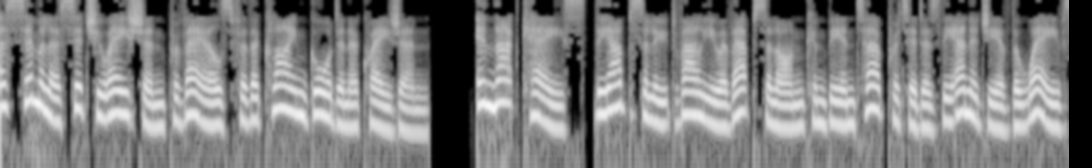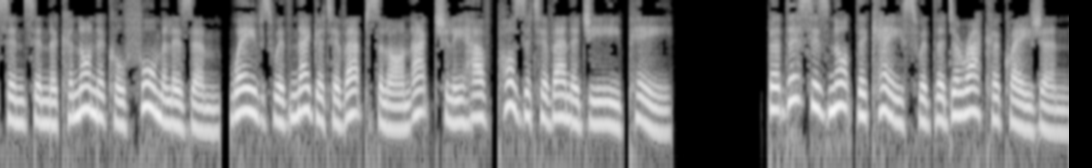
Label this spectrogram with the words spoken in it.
A similar situation prevails for the Klein-Gordon equation. In that case, the absolute value of epsilon can be interpreted as the energy of the wave since in the canonical formalism, waves with negative epsilon actually have positive energy EP. But this is not the case with the Dirac equation.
